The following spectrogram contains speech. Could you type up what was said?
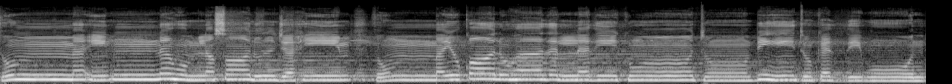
ثم إنهم لصال الجحيم ثم يقال هذا الذي كنتم به تكذبون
